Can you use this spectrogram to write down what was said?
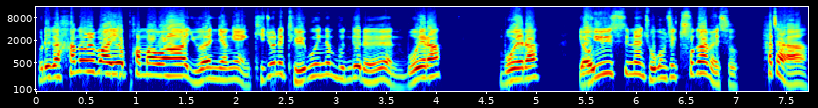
우리가 한올바이오 파마와 유한양행 기존에 들고 있는 분들은 뭐 해라? 뭐 해라? 여유 있으면 조금씩 추가 매수 하자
